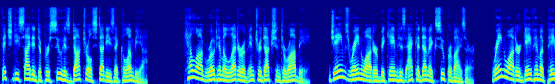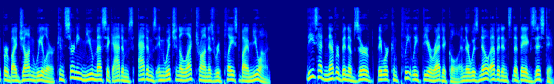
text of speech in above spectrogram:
Fitch decided to pursue his doctoral studies at Columbia. Kellogg wrote him a letter of introduction to Rabi. James Rainwater became his academic supervisor. Rainwater gave him a paper by John Wheeler concerning mu-mesic atoms, atoms in which an electron is replaced by a muon. These had never been observed, they were completely theoretical and there was no evidence that they existed,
